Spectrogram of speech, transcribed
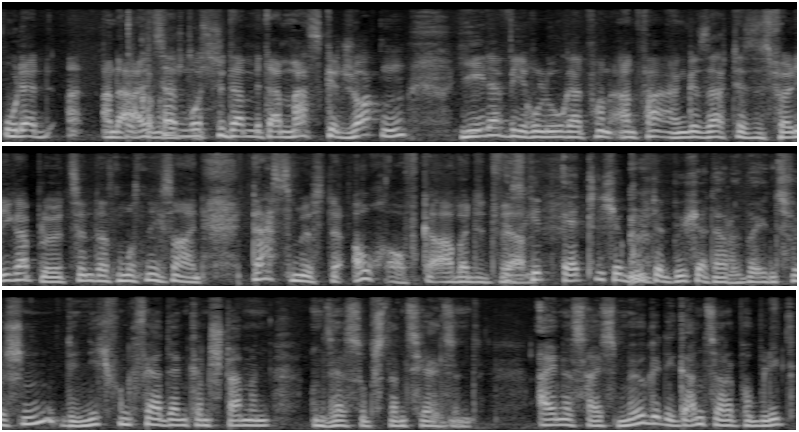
Oder an der Alster musst du dann mit der Maske joggen. Jeder Virologe hat von Anfang an gesagt, das ist völliger Blödsinn, das muss nicht sein das müsste auch aufgearbeitet werden. Es gibt etliche gute Bücher darüber inzwischen, die nicht von Querdenkern stammen und sehr substanziell sind. Eines heißt, möge die ganze Republik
